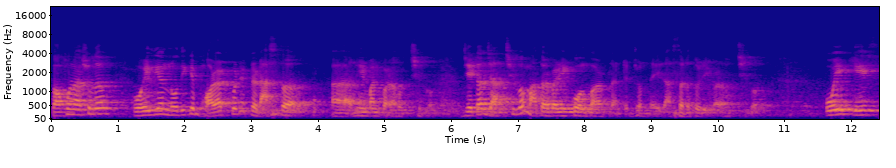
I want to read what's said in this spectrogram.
তখন আসলে কোহেলিয়ান নদীকে ভরাট করে একটা রাস্তা নির্মাণ করা হচ্ছিল। যেটা যাচ্ছিল মাতারবাড়ি কোল পাওয়ার প্ল্যান্টের জন্য এই রাস্তাটা তৈরি করা হচ্ছিল। ওই কেসে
